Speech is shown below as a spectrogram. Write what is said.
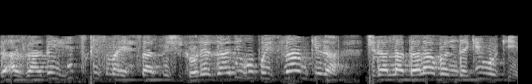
د ازادۍ هېڅ قسمه احساس نه شي کولی ازادي خو په اسلام کښې ده چې د الله تعالی بندګي وکړي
